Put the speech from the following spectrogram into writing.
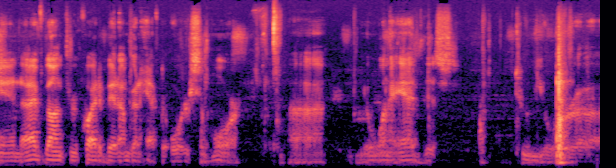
And I've gone through quite a bit. I'm going to have to order some more. Uh, you'll want to add this to your uh,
